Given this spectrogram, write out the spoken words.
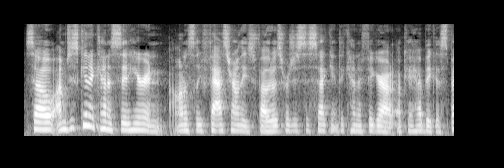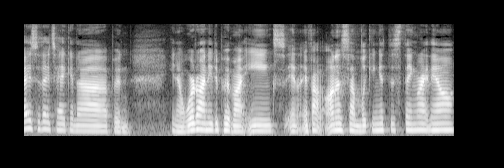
So I'm just going to kind of sit here and honestly fast around these photos for just a second to kind of figure out, okay, how big a space are they taking up? And, you know, where do I need to put my inks? And if I'm honest, I'm looking at this thing right now.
